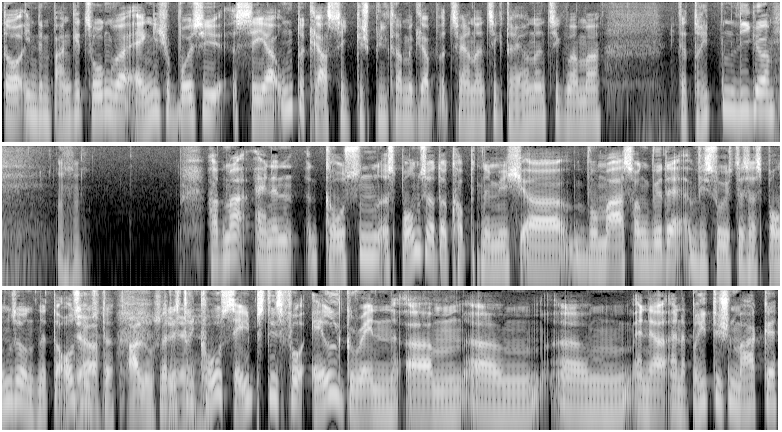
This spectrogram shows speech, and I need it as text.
da in den Bann gezogen, weil eigentlich, obwohl sie sehr unterklassig gespielt haben, ich glaube 92, 93 waren wir in der dritten Liga, hat man einen großen Sponsor da gehabt, nämlich äh, wo man auch sagen würde, wieso ist das ein Sponsor und nicht der Ausrüster? auch lustig, Weil das ja, Trikot selbst ist von Elgren, ähm, ähm, ähm, einer, einer britischen Marke,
